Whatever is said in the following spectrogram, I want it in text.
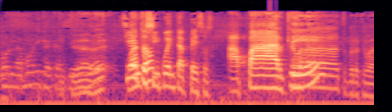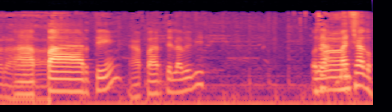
Por la mónica cantidad. ¿eh? 150 pesos. Aparte. Qué barato, pero qué barato. Aparte. Aparte la bebida. O sea, No. manchado.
